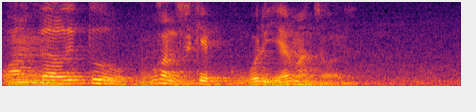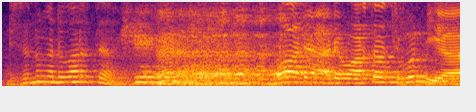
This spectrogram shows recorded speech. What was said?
Wartel Hmm. itu. Gua kan skip, gua di Jerman soalnya. Di sana nggak ada wartel. oh ada ada wartel cuman ya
